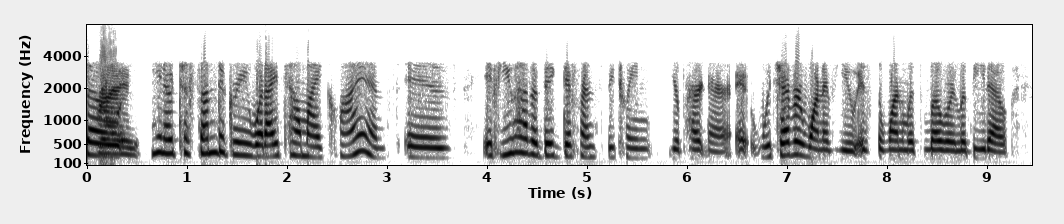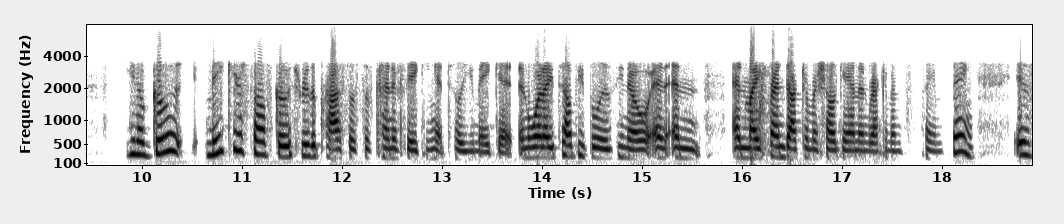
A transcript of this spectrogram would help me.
So Right. you know, to some degree, what I tell my clients is if you have a big difference between your partner, eh, whichever one of you is the one with lower libido, you know, go make yourself go through the process of kind of faking it till you make it. And what I tell people is, you know, and and and my friend Dr. Michelle Gannon recommends the same thing is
